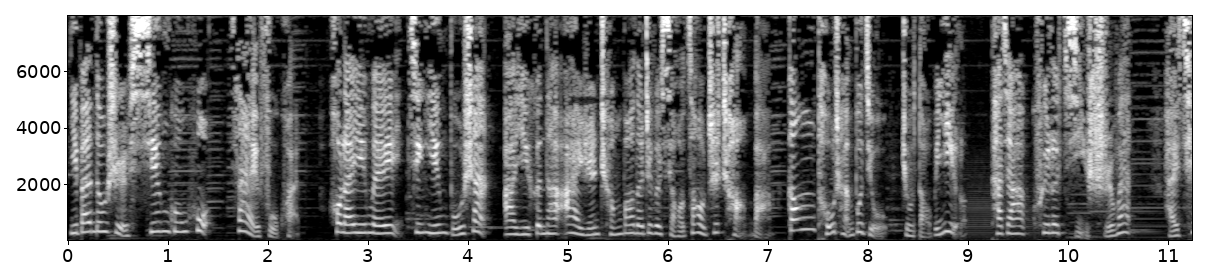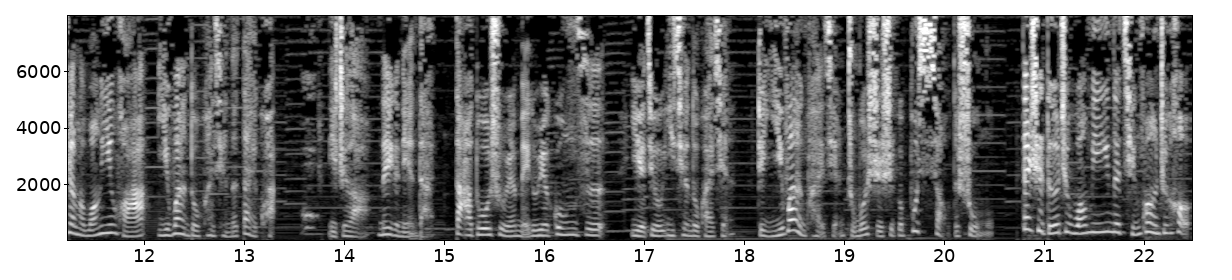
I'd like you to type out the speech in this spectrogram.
一般都是先供货再付款。后来因为经营不善，阿姨跟她爱人承包的这个小造纸厂吧，刚投产不久就倒闭了，他家亏了几十万。还欠了王英华一万多块钱的贷款，你知道那个年代，大多数人每个月工资也就一千多块钱，这一万块钱着实是个不小的数目。但是得知王明英的情况之后，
